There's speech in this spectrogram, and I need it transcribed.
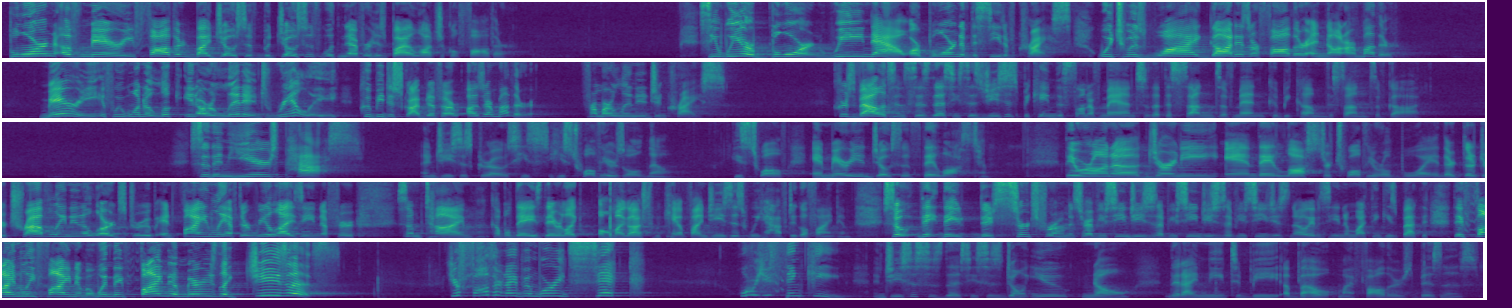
Born of Mary, fathered by Joseph, but Joseph was never his biological father. See, we are born, we now are born of the seed of Christ, which was why God is our father and not our mother. Mary, if we want to look in our lineage, really could be described as our, as our mother from our lineage in Christ. Kris Vallotton says this He says, Jesus became the Son of Man so that the sons of men could become the sons of God. So then years pass and Jesus grows. He's, he's 12 years old now. He's 12. And Mary and Joseph, they lost him. They were on a journey and they lost their 12 year old boy. And they're, they're, they're, traveling in a large group. And finally, after realizing, after some time, a couple days, they were like, oh my gosh, we can't find Jesus. We have to go find him. So they, they, they search for him and say, Have you seen Jesus? Have you seen Jesus? Have you seen Jesus? No, I haven't seen him. I think he's back there. They finally find him. And when they find him, Mary's like, Jesus, your father and I have been worried sick. What were you thinking? And Jesus says this He says, Don't you know that I need to be about my Father's business?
